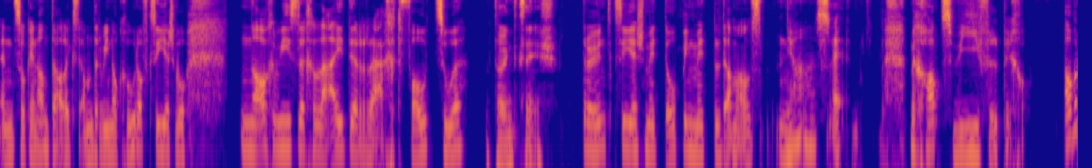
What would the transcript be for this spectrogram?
ein sogenannter Alexander Vinokurov war, der nachweislich leider recht voll zu Tönt gesehen. dröhnt war mit Dopingmitteln damals. Ja, es, äh, man kann Zweifel bekommen. Aber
